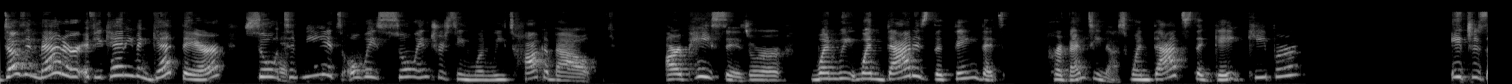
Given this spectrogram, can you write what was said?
Doesn't matter if you can't even get there. So to me, it's always so interesting when we talk about our paces or when we when that is the thing that's preventing us, when that's the gatekeeper, it just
